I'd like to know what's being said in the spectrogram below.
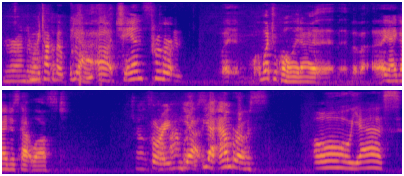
Miranda Can we talk Otto. about yeah, uh, Chance. Per, Prudence? uh, what you call it? Uh, I, I just got lost. Chance- Sorry. Ambrose. Yeah, yeah, Ambrose. Oh yes.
